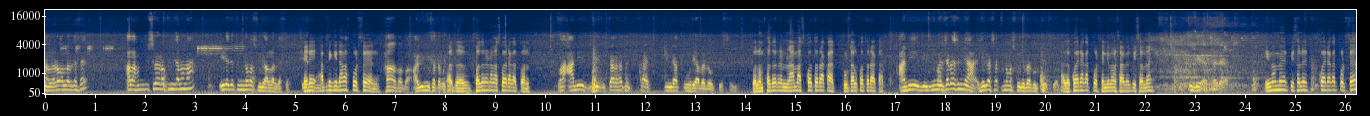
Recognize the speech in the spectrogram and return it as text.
মেলাটাও আল্লাহর কাছে। আলহামদুলিল্লাহ তুমি জানো না এটা যে তুমি নামাজ পড়ি আল্লাহর কাছে। আপনি কি নামাজ পড়ছেন? হ্যাঁ বাবা আমি মিশাতে করতাম আচ্ছা ফজরের নামাজ কয় রাকাত কোন আমি তার হাতে তিন রাত পরে আবার করছি বললাম ফজরের নামাজ কত রাকাত? টোটাল কত রাকাত? আমি ইমান সাহেব আছেন না হেলার সাথে নামাজ পড়ে আবার উঠতেছি। আচ্ছা কয় রাকাত পড়ছেন ইমাম সাহেবের পিছনে? ইমামের পিছনে কয় রাকাত পড়ছেন?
